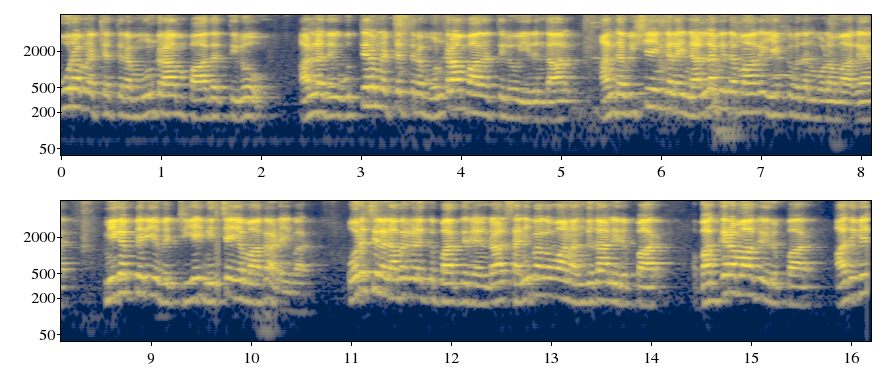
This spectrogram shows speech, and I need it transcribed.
பூரம் நட்சத்திரம் மூன்றாம் பாதத்திலோ அல்லது உத்திரம் நட்சத்திரம் ஒன்றாம் பாதத்திலோ இருந்தால் அந்த விஷயங்களை நல்ல விதமாக இயக்குவதன் மூலமாக மிகப்பெரிய வெற்றியை நிச்சயமாக அடைவார். ஒரு சில நபர்களுக்கு பார்த்தீர்கள் என்றால் சனி பகவான் அங்குதான் இருப்பார் வக்கரமாக இருப்பார் அதுவே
